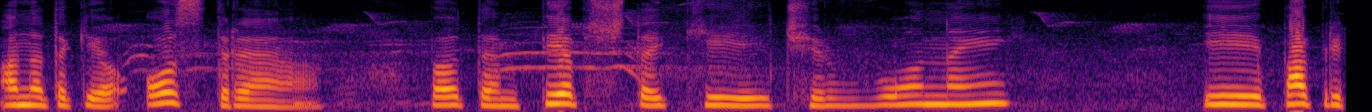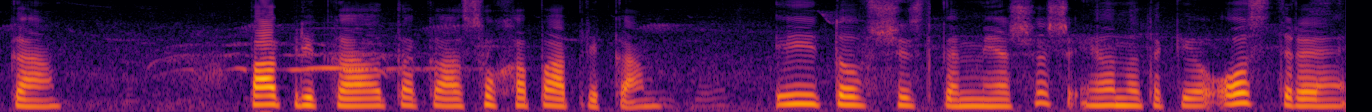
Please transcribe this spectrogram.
воно таке остре, потім пепш такий червоний і паприка. Паприка така, суха паприка. І то wszystko mieszasz i ono takie ostre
